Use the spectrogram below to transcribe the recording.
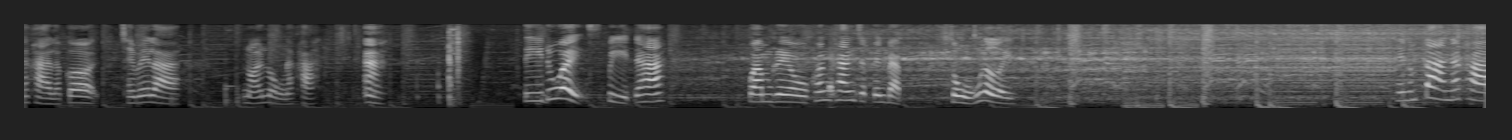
นะคะ แล้วก็ใช้เวลาน้อยลงนะคะอะตีด้วยสปีดนะคะ ความเร็วค่อนข้างจะเป็นแบบสูงเลย ทน้ำตาลนะคะ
